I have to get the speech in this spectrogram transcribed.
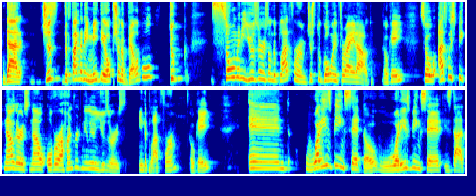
that just the fact that they made the option available took so many users on the platform just to go and try it out. Okay. So as we speak now, there's now over 100 million users in the platform. Okay. And what is being said though, what is being said is that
